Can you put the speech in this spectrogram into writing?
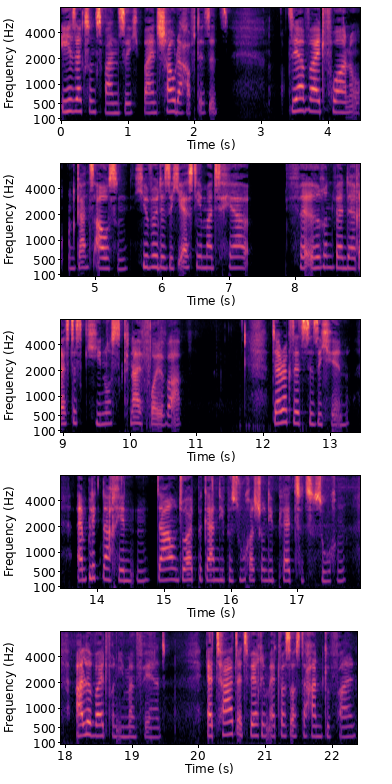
E26 war ein schauderhafter Sitz. Sehr weit vorne und ganz außen. Hier würde sich erst jemand her verirren, wenn der Rest des Kinos knallvoll war. Derek setzte sich hin. Ein Blick nach hinten. Da und dort begannen die Besucher schon die Plätze zu suchen, alle weit von ihm entfernt. Er tat, als wäre ihm etwas aus der Hand gefallen,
